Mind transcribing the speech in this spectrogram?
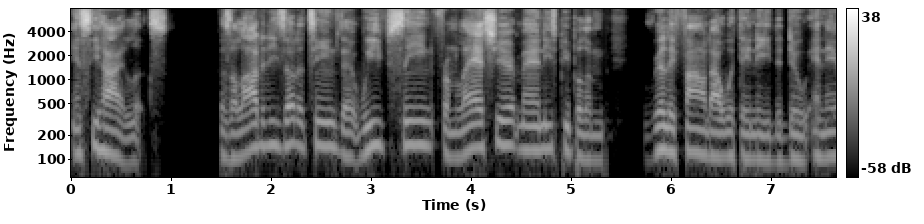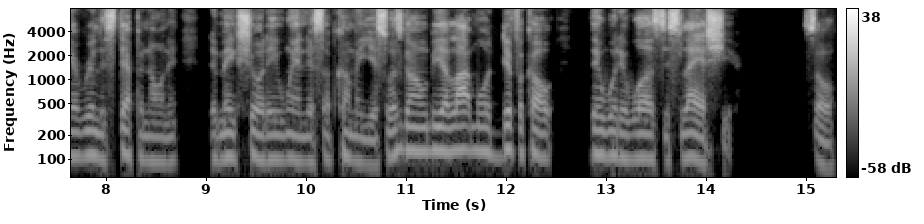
and see how it looks. Because a lot of these other teams that we've seen from last year, man, these people have really found out what they need to do and they're really stepping on it to make sure they win this upcoming year. So it's going to be a lot more difficult than what it was this last year. So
